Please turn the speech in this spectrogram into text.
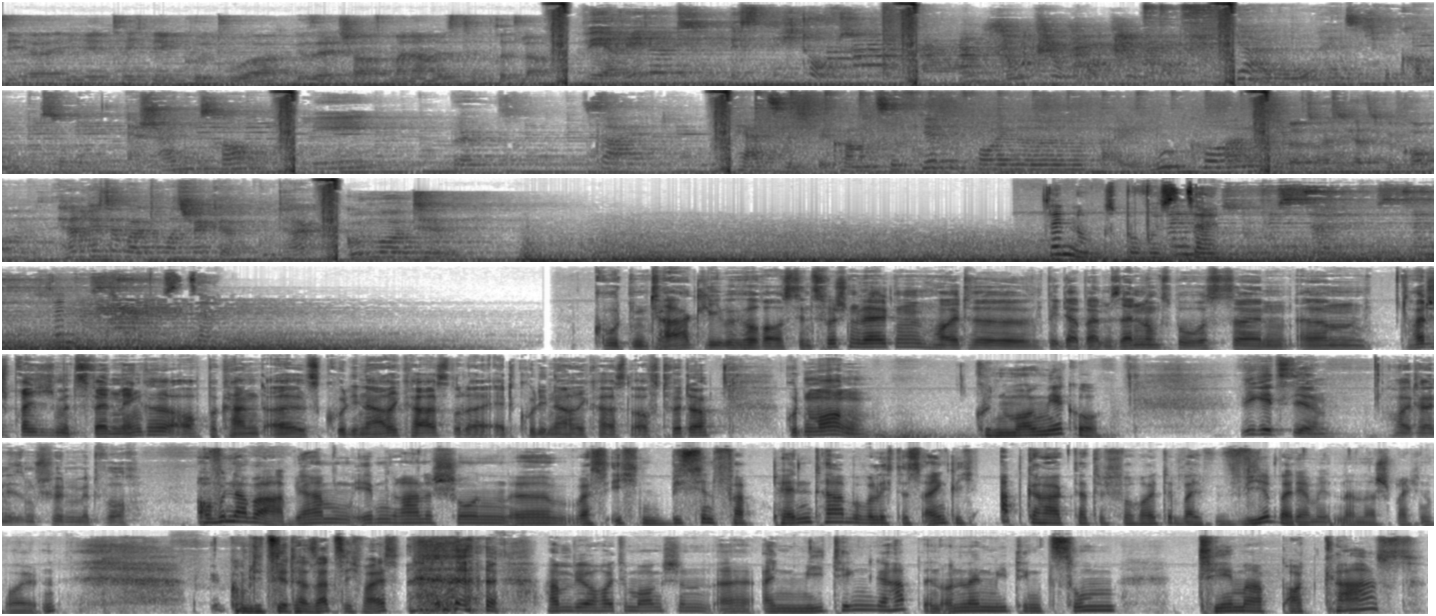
CRI Technik, Kultur, Gesellschaft. Mein Name ist Tim Prittler. Wer redet, ist nicht tot. Ja, hallo, herzlich willkommen zum Erscheinungsraum. Zeit. Herzlich willkommen zur vierten Folge bei Mooncore. Dazu heiße ich herzlich willkommen Herrn Rechtsanwalt Thomas Schwenke. Guten Tag. Guten Morgen, Tim. Sendungsbewusstsein. Sendungsbewusstsein. Guten Tag, liebe Hörer aus den Zwischenwelten. Heute wieder beim Sendungsbewusstsein. Ähm, heute spreche ich mit Sven Menke, auch bekannt als Kulinarikast oder Kulinarikast auf Twitter. Guten Morgen. Guten Morgen, Mirko. Wie geht's dir heute an diesem schönen Mittwoch? Oh, wunderbar. Wir haben eben gerade schon, äh, was ich ein bisschen verpennt habe, weil ich das eigentlich abgehakt hatte für heute, weil wir bei der miteinander sprechen wollten. Komplizierter Satz, ich weiß. haben wir heute Morgen schon äh, ein Meeting gehabt, ein Online-Meeting zum Thema Podcast.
